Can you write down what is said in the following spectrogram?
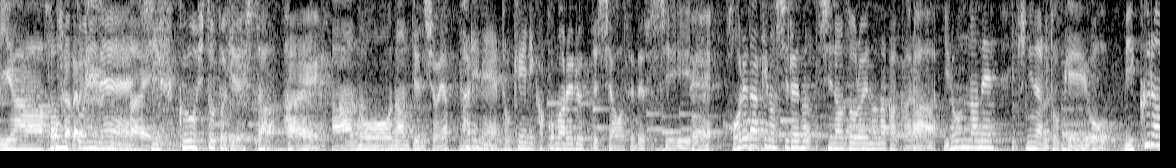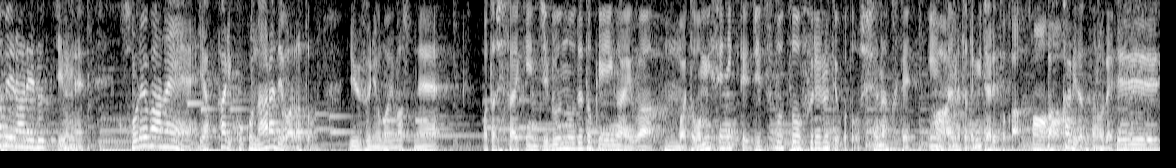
いやー本当にね、はい。至福のひとときでした。はい。あのなんて言うんでしょう。やっぱりね時計に囲まれるって幸せですしねこれだけの品品揃えの中からいろんなね気になる時計を見比べられるっていうね、これはねやっぱりここならではだというふうに思いますね私最近自分の腕時計以外はこうやってお店に来て実物を触れるということをしてなくてインターネットで見たりとかはいばっかりだったので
